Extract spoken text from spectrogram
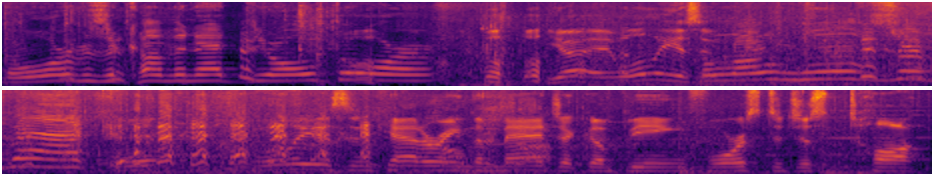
The wolves are coming at your old door. Yeah, Wooly isn't. lone wolves are back. Wooly is encountering the magic of being forced to just talk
